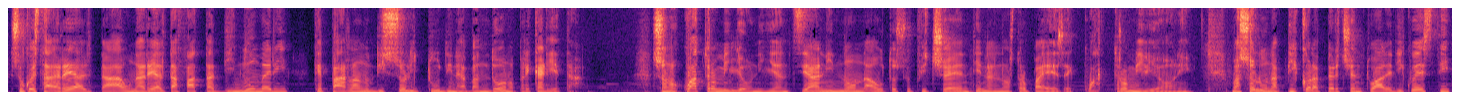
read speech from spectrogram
su questa realtà, una realtà fatta di numeri che parlano di solitudine, abbandono, precarietà. Sono 4 milioni gli anziani non autosufficienti nel nostro paese, 4 milioni, ma solo una piccola percentuale di questi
